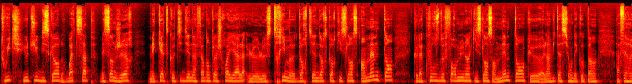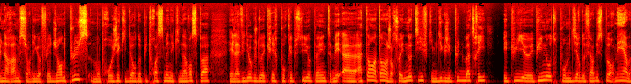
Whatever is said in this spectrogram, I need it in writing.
Twitch, YouTube, Discord, WhatsApp, Messenger, mes quêtes quotidiennes à faire dans Clash Royale, le, stream d'Orty Underscore qui se lance en même temps que la course de Formule 1 qui se lance en même temps que euh, l'invitation des copains à faire une arame sur League of Legends, plus mon projet qui dort depuis trois semaines et qui n'avance pas, et la vidéo que je dois écrire pour Clip Studio Paint. Mais euh, attends, attends, je reçois une notif qui me dit que j'ai plus de batterie, et puis, euh, et puis une autre pour me dire de faire du sport. Merde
